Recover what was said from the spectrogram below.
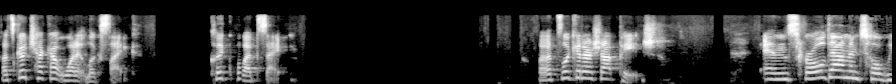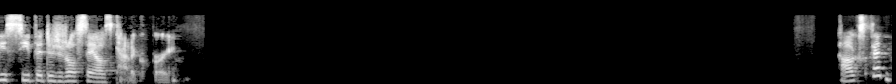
Let's go check out what it looks like. Click Website. Let's look at our shop page. And scroll down until we see the digital sales category. That looks good.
